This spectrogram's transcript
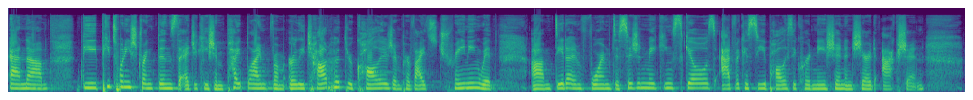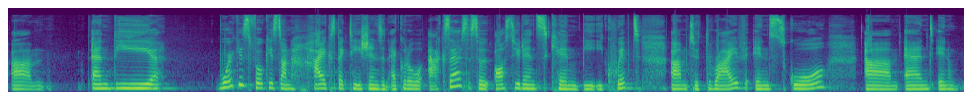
And um, the P20 strengthens the education pipeline from early childhood through college and provides training with um, data informed decision making skills, advocacy, policy coordination, and shared action. Um, and the work is focused on high expectations and equitable access so all students can be equipped um, to thrive in school um, and in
